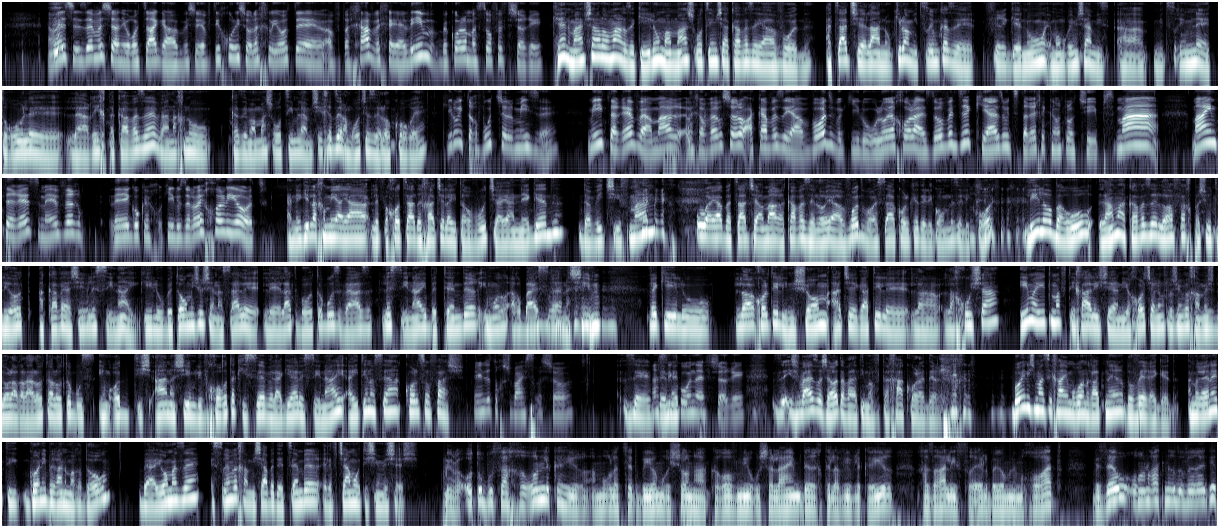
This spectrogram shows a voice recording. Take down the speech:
האמת שזה מה שאני רוצה גם, שיבטיחו לי שהולך להיות אה, אבטחה וחיילים בכל המסוף אפשרי. כן, מה אפשר לומר? זה כאילו ממש רוצים שהקו הזה יעבוד. הצד שלנו, כאילו המצרים כזה פרגנו, הם אומרים שהמצרים נעתרו ל- להאריך את הקו הזה, ואנחנו כזה ממש רוצים להמשיך את זה, למרות שזה לא קורה. כאילו התערבות של מי זה? מי התערב ואמר לחבר שלו, הקו הזה יעבוד, וכאילו, הוא לא יכול לעזוב את זה, כי אז הוא יצטרך לקנות לו צ'יפס. מה, מה האינטרס מעבר לאגו, כאילו, זה לא יכול להיות. אני אגיד לך מי היה לפחות צד אחד של ההתערבות שהיה נגד, דוד שיפמן. הוא היה בצד שאמר, הקו הזה לא יעבוד, והוא עשה הכל כדי לגרום לזה לקרות. לי לא ברור למה הקו הזה לא הפך פשוט להיות הקו הישיר לסיני. כאילו, בתור מישהו שנסע לאילת באוטובוס, ואז לסיני בטנדר עם עוד 14 אנשים, וכאילו, לא יכולתי לנשום עד שהגעתי לחושה אם היית מבטיחה לי שאני יכול לשלם 35 דולר, לעלות על אוטובוס עם עוד תשעה אנשים, לבחור את הכיסא ולהגיע לסיני, הייתי נוסע כל סופש. ואם זה תוך 17 שעות? זה הסיכון באמת... הסיכון האפשרי. זה 17 שעות, אבל את עם הבטחה כל הדרך. בואי נשמע שיחה עם רון רטנר, דובר אגד. המראיינת היא גוני בירן מרדור, בהיום הזה, 25 בדצמבר 1996. האוטובוס האחרון לקהיר אמור לצאת ביום ראשון הקרוב מירושלים דרך תל אביב לקהיר, חזרה לישראל ביום למחרת. וזהו, רון רטנר דובר אגד?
